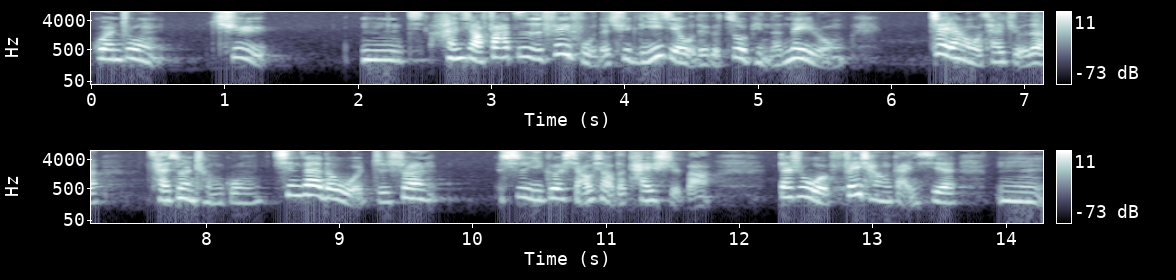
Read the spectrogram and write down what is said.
观众去，嗯，很想发自肺腑的去理解我这个作品的内容，这样我才觉得才算成功。现在的我只算是一个小小的开始吧，但是我非常感谢，嗯，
